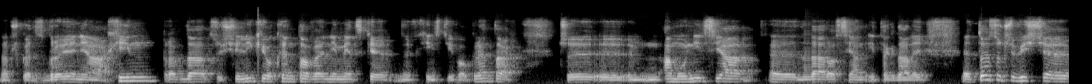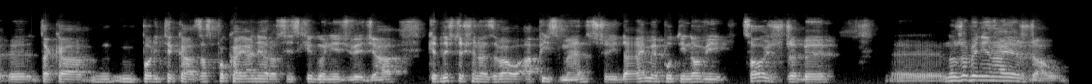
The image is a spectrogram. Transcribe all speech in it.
na przykład zbrojenia Chin, prawda, czy silniki okrętowe niemieckie w chińskich okrętach, czy y, amunicja e, dla Rosjan i tak dalej. To jest oczywiście taka polityka zaspokajania rosyjskiego niedźwiedzia. Kiedyś to się nazywało appeasement, czyli dajmy Putinowi coś, żeby, e, no żeby nie najeżdżał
